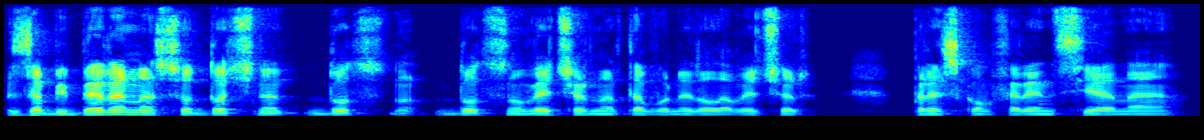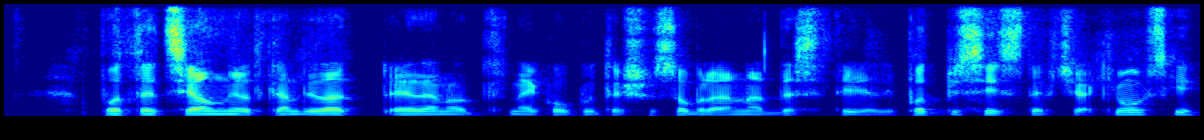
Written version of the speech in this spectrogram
забиберана со доцна, доцно, доцно вечерната во недела вечер пресконференција на потенцијалниот кандидат, еден од неколкуте што собраа над 10.000 подписи, Стефче Акимовски,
